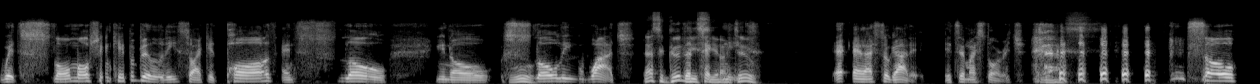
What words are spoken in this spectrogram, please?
with slow motion capability, so I could pause and slow, you know, Ooh, slowly watch. That's a good VCR techniques. too. And I still got it. It's in my storage. Nice. so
